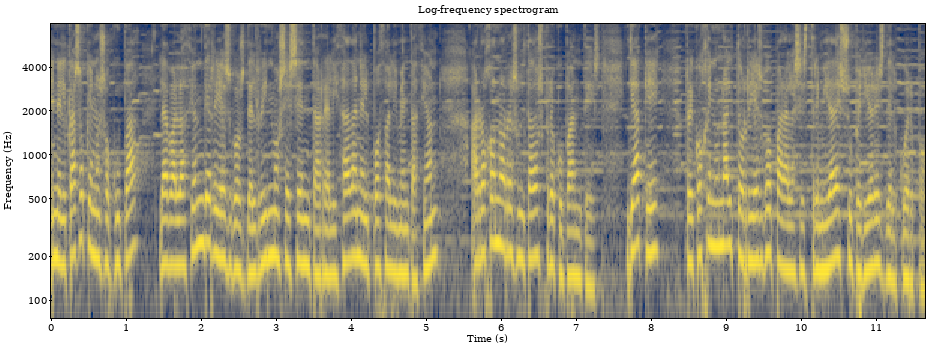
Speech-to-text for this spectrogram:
En el caso que nos ocupa, la evaluación de riesgos del ritmo 60 realizada en el Pozo Alimentación arroja unos resultados preocupantes, ya que recogen un alto riesgo para las extremidades superiores del cuerpo.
